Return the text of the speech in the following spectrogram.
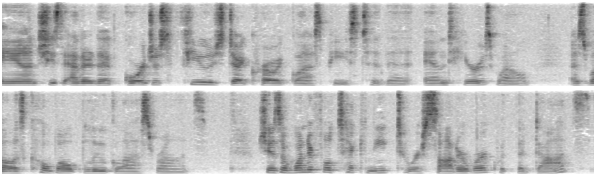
And she's added a gorgeous fused dichroic glass piece to the end here as well, as well as cobalt blue glass rods. She has a wonderful technique to her solder work with the dots,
